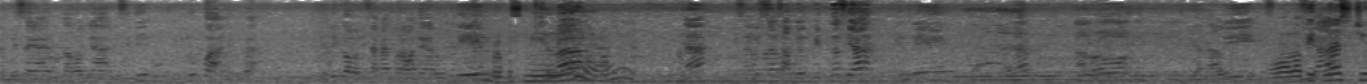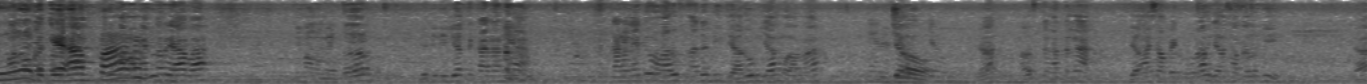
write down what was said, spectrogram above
yang biasanya taruhnya di sini lupa gitu kan. Jadi kalau misalkan perawatnya rutin Berbesmili ya. ya bisa-bisa sambil fitness ya ini ya taruh tiga kali. Walau Ya, fitness, cuy, pakai apa? 5 meter ya pak. 5 meter jadi dilihat tekanannya. Tekanannya itu harus ada di jarum yang warna hijau ya harus tengah-tengah. Jangan sampai kurang jangan sampai lebih. Ya.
